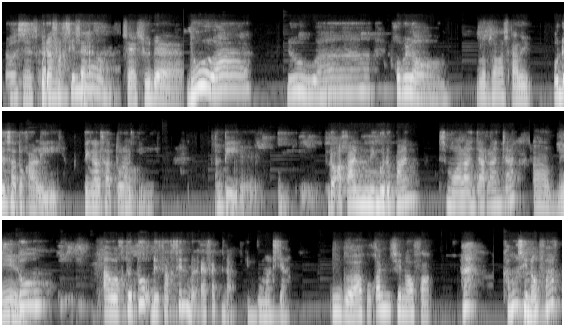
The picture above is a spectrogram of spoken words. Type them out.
Terus Ya, udah vaksin sehat. belum? Saya sudah. Dua. Dua, aku belum. Belum sama sekali. Udah satu kali, tinggal satu Oh. lagi. Nanti Oke. doakan minggu depan semua lancar-lancar. Amin. Itu ah, waktu itu divaksin berefek nggak, Ibu Marsya? Enggak, aku kan Sinovac. Kamu Sinovac?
